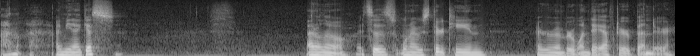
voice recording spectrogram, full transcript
I don't. I mean, I guess. I don't know. It says when I was 13, I remember one day after a bender,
